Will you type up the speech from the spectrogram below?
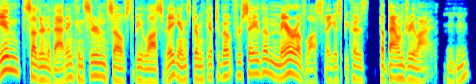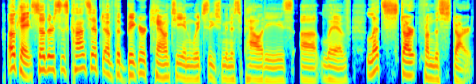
in Southern Nevada and consider themselves to be Las Vegans don't get to vote for, say, the mayor of Las Vegas because the boundary line. Mm-hmm. Okay, so there's this concept of the bigger county in which these municipalities uh, live. Let's start from the start.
